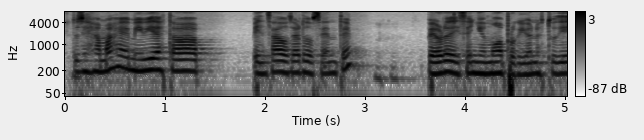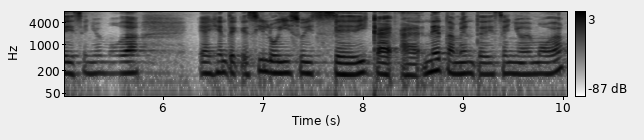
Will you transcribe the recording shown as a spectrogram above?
Entonces jamás en mi vida estaba pensado ser docente, uh -huh. peor de diseño de moda, porque yo no estudié diseño de moda. Hay gente que sí lo hizo y se dedica a netamente a diseño de moda.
